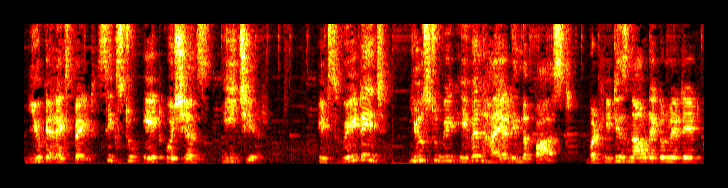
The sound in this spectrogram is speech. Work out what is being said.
you can expect 6 to 8 questions each year. Its weightage used to be even higher in the past, but it is now regulated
